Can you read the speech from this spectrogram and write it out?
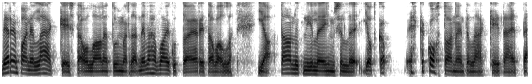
verenpainelääkkeistä ollaan alettu ymmärtää, että ne vähän vaikuttaa eri tavalla. Ja tämä on nyt niille ihmisille, jotka ehkä kohtaa näitä lääkkeitä, että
